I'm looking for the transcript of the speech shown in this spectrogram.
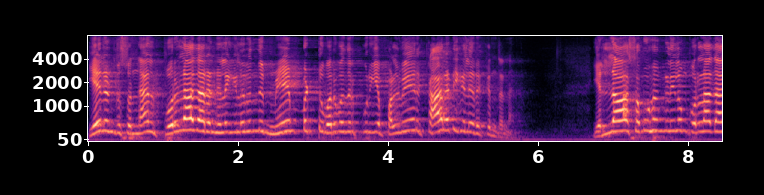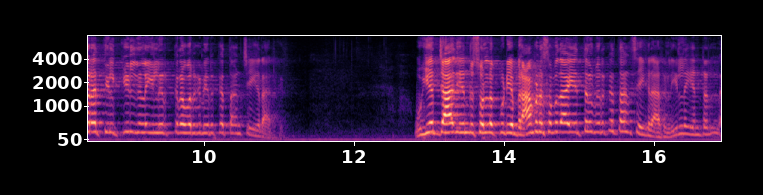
ஏனென்று சொன்னால் பொருளாதார நிலையிலிருந்து மேம்பட்டு வருவதற்குரிய பல்வேறு காரணிகள் இருக்கின்றன. எல்லா சமூகங்களிலும் பொருளாதாரத்தில் கீழ்நிலையில் இருக்கிறவர்கள் இருக்கத்தான் செய்கிறார்கள். உயர் ஜாதி என்று சொல்லக்கூடிய பிராமண சமுதாயத்திலும் இருக்கத்தான் செய்கிறார்கள். இல்லை என்றல்ல.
